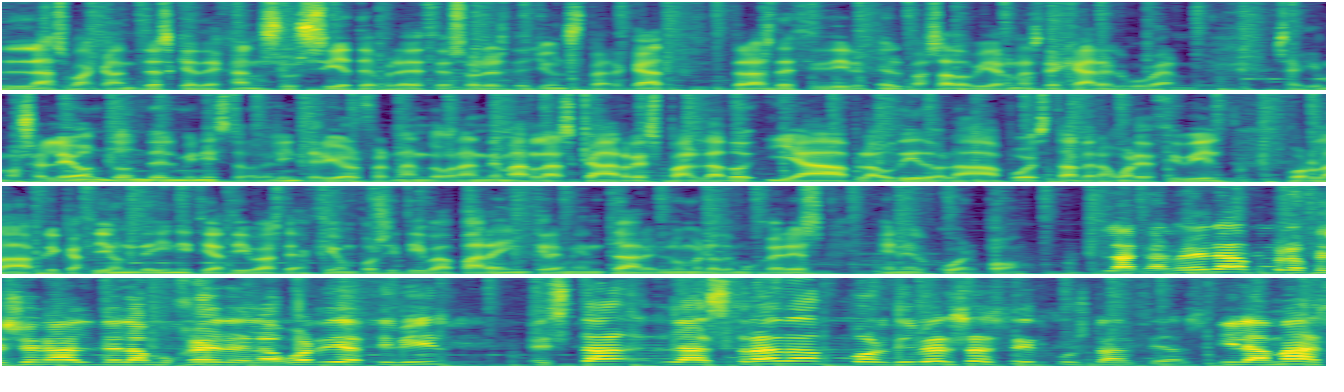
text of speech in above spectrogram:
las vacantes que dejan sus siete predecesores de Junts per Cat tras decidir el pasado viernes dejar el gobierno. Seguimos en León, donde el ministro del Interior, Fernando Grande Marlasca, ha respaldado y ha aplaudido la apuesta de la Guardia Civil por la aplicación de iniciativas de acción positiva para incrementar el número de mujeres en el cuerpo. La carrera profesional de la mujer en la Guardia Civil está lastrada por diversas circunstancias y la más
